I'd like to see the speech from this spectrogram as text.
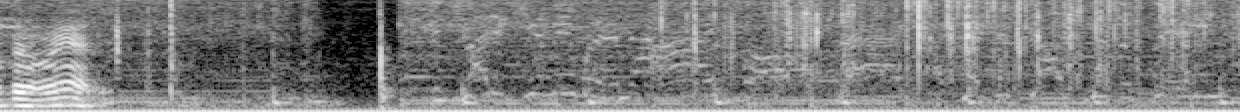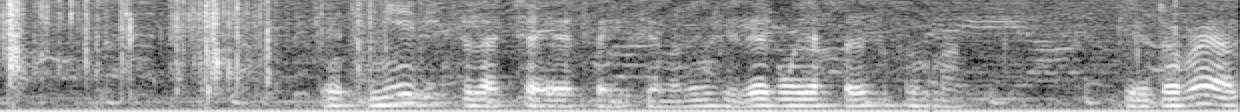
Otro real. Eh, ni he visto la chaya de esta edición, no tengo idea de cómo ya está ese formato. Y otro real.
